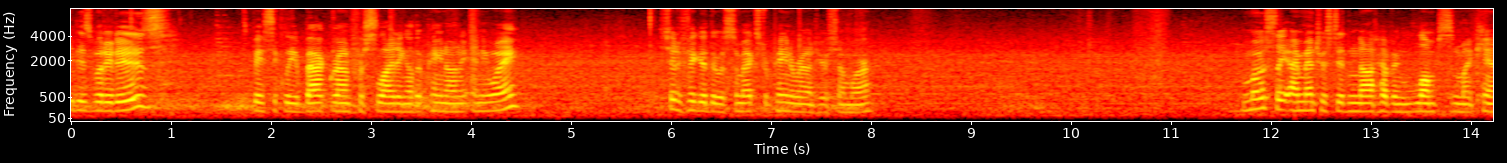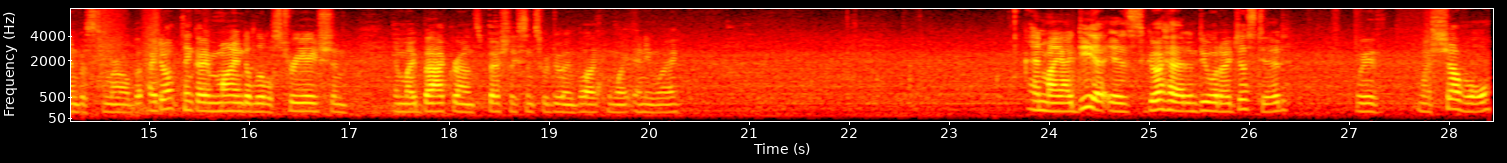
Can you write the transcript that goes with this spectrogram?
It is what it is basically a background for sliding other paint on it anyway. Should have figured there was some extra paint around here somewhere. Mostly I'm interested in not having lumps in my canvas tomorrow, but I don't think I mind a little striation in my background, especially since we're doing black and white anyway. And my idea is to go ahead and do what I just did with my shovel,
